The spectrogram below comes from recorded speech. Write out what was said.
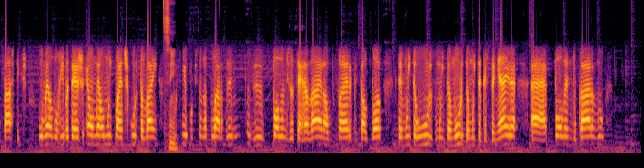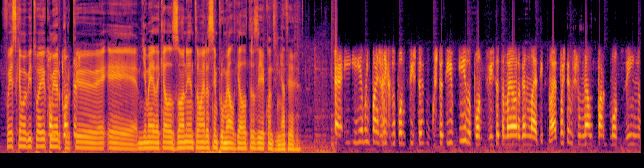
fantásticos. O mel do Ribatejo é um mel muito mais escuro também, Sim. Porquê? Porque estamos a falar de, de pólenes da Serradeira, Albufeira, Cristal de Bode, que tem muita urze, muita murta, muita castanheira, ah, pólen do cardo, Foi esse que eu me habituei a comer, porque é, é- a minha mãe é daquela zona, então era sempre o mel que ela trazia quando vinha à terra. E, é muito mais rico do ponto de vista gustativo e do ponto de vista também organolético, não é? Depois temos o mel do Parque de Montezinho,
